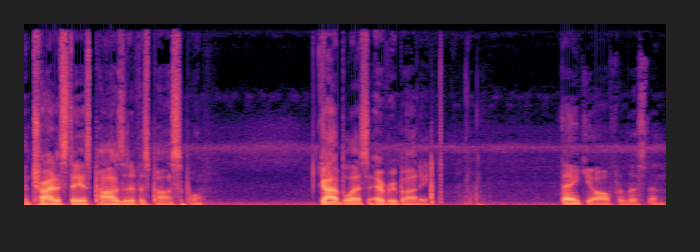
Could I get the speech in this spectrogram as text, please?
And try to stay as positive as possible. God bless everybody. Thank you all for listening.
